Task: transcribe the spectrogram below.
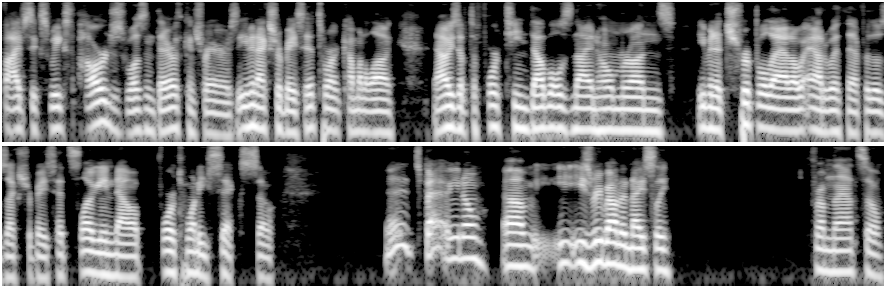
five six weeks, the power just wasn't there with Contreras. Even extra base hits weren't coming along. Now he's up to 14 doubles, nine home runs, even a triple add add with that for those extra base hits. Slugging now 426. So it's bad, you know. Um, he, he's rebounded nicely from that. So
